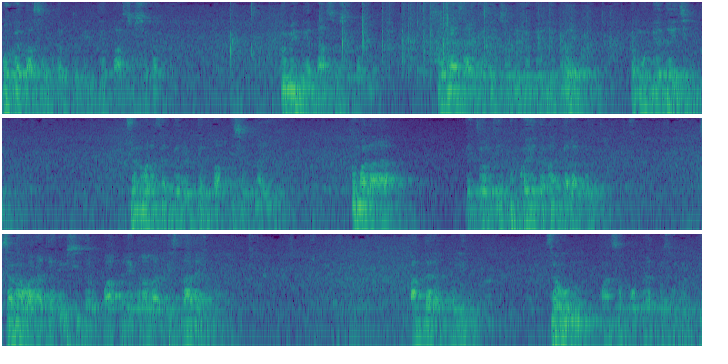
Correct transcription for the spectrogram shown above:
बघत असेल तर तुम्ही नेता असू शकत नाही. तुम्ही नेता असू शकत नाही. सोन्यासारखे ते छोटे छोटे लेकर त्या मुंडे द्यायचे जनावरांसारखे रडते बाप दिसत नाही. तुम्हाला ज्याच्यावरती दुःख येतं ना त्याला कळतं. सणावाराच्या दिवशी जर बाप लेकराला दिसला नाही. अंधारात खोलीत जाऊन माणसं कोपऱ्यात बसून रडते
